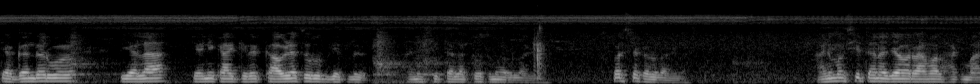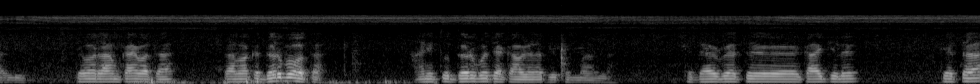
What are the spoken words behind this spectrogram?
त्या गंधर्व याला त्यांनी काय केलं? कावळ्याचं रूप घेतलं आणि सीताला टोच मारू लागला. स्पर्श करू लागला. आणि मग सीतानं जेव्हा रामाला हाक मारली तेव्हा राम काय होता? रामाका दर्भ होता. आणि तो दर्भ त्या कावळ्याला फेकून मारला. त्या दर्भ्याचं काय केलं? त्याचा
